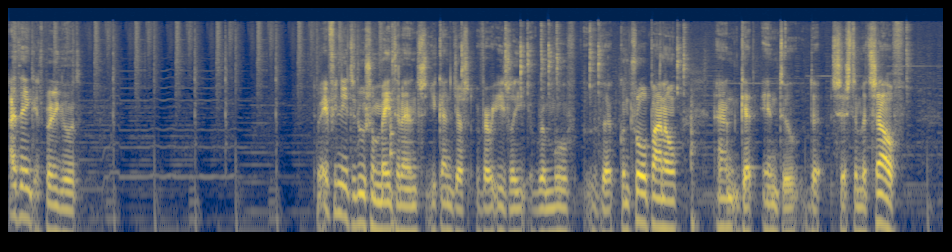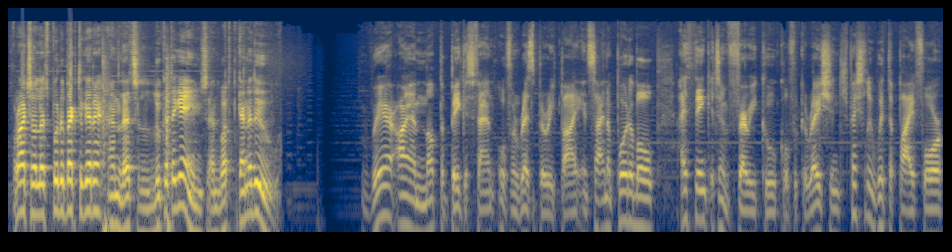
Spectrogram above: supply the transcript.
I think it's pretty good. So if you need to do some maintenance, you can just very easily remove the control panel and get into the system itself. Alright, so let's put it back together and let's look at the games and what can I do. Where I am not the biggest fan of a Raspberry Pi inside a portable, I think it's a very cool configuration, especially with the Pi 4,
